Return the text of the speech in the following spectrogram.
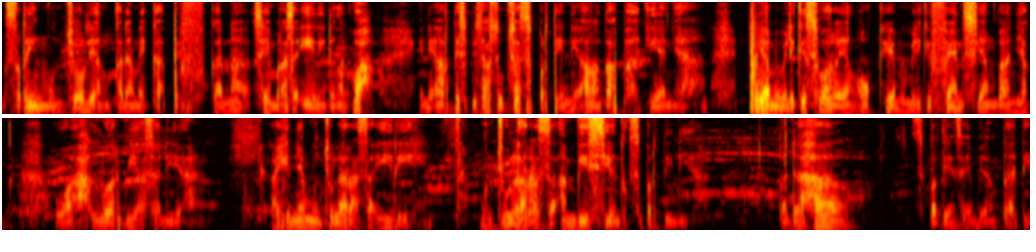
sering muncul yang kadang negatif. Karena saya merasa iri dengan wah ini artis bisa sukses seperti ini alangkah bahagianya. Dia memiliki suara yang oke memiliki fans yang banyak. Wah luar biasa dia. Akhirnya muncullah rasa iri muncullah rasa ambisi untuk seperti dia. Padahal seperti yang saya bilang tadi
